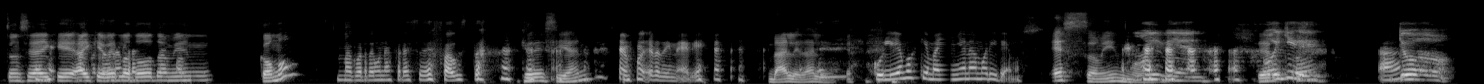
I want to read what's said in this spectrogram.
Entonces hay que, hay que verlo todo también. ¿Cómo? Me acordé de una frase de Fausto. ¿Qué decían? Es muy ordinaria. Dale, dale. Culiemos que mañana moriremos. Eso mismo. Muy bien. Oye, ¿Ah? yo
